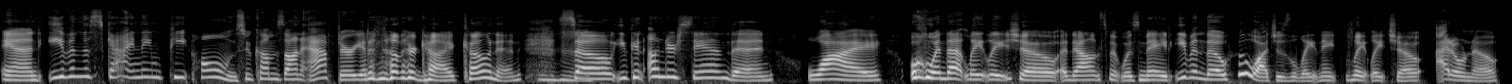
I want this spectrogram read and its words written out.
and even this guy named Pete Holmes, who comes on after yet another guy, Conan. Mm-hmm. So you can understand then why when that late late show announcement was made even though who watches the late late late late show? I don't know.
